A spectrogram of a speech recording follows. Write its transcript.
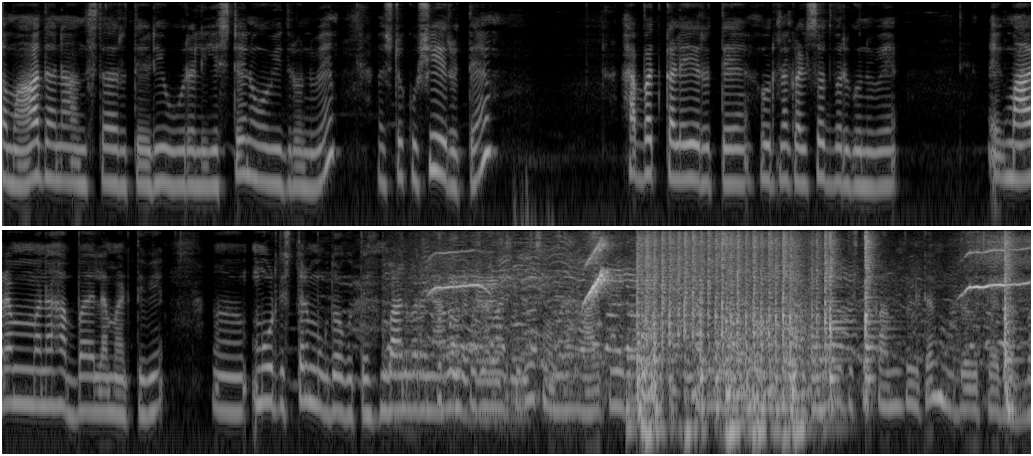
ಸಮಾಧಾನ ಅನಿಸ್ತಾ ಇರುತ್ತೆ ಇಡೀ ಊರಲ್ಲಿ. ಎಷ್ಟೇ ನೋವಿದ್ರೂ ಅಷ್ಟು ಖುಷಿ ಇರುತ್ತೆ. ಹಬ್ಬದ ಕಳೆ ಇರುತ್ತೆ ಅವ್ರನ್ನ ಕಳಿಸೋದ್ವರೆಗೂ ಈಗ ಮಾರಮ್ಮನ ಹಬ್ಬ ಎಲ್ಲ ಮಾಡ್ತೀವಿ. ಮೂರು ದಿವಸದಲ್ಲಿ ಮುಗ್ದೋಗುತ್ತೆ. ಭಾನುವಾರ ನಾಗರ ಪೂಜೆ ಮಾಡ್ತೀವಿ, ಸೋಮವಾರ ಹಾಕಿ ಮೂರು ದಿವಸ ಕಂಪ್ಲೀಟಾಗಿ ಮುಗ್ದೋಗುತ್ತೆ ಅದು ಹಬ್ಬ.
